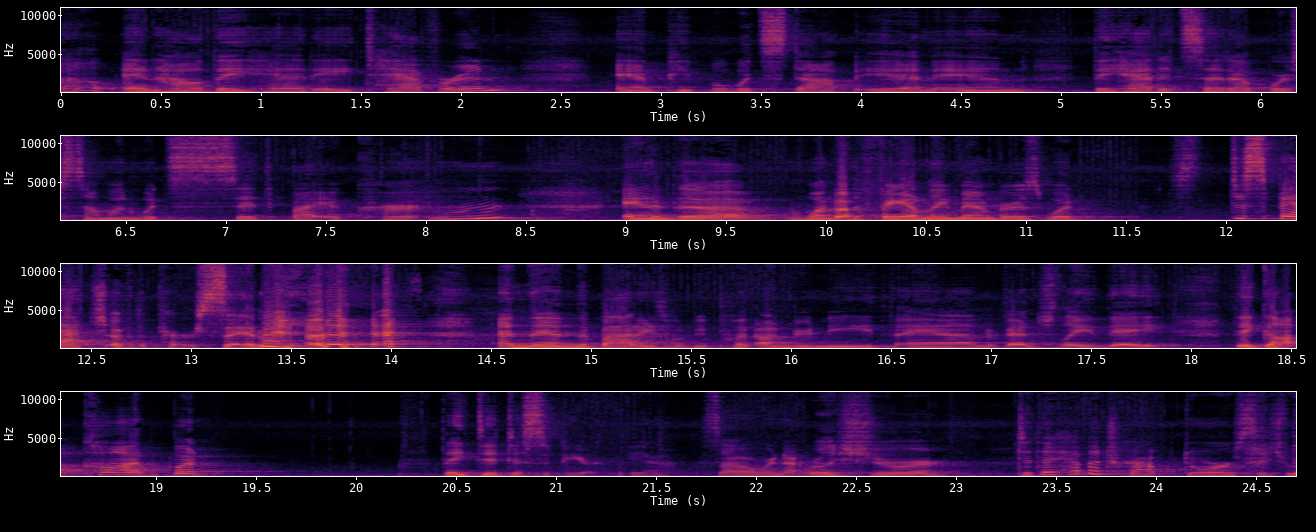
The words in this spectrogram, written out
Oh. and how they had a tavern and people would stop in and they had it set up where someone would sit by a curtain and the one of the family members would dispatch of the person and then the bodies would be put underneath and eventually they they got caught but they did disappear Yeah. so we're not really sure Did they have a trap door situation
